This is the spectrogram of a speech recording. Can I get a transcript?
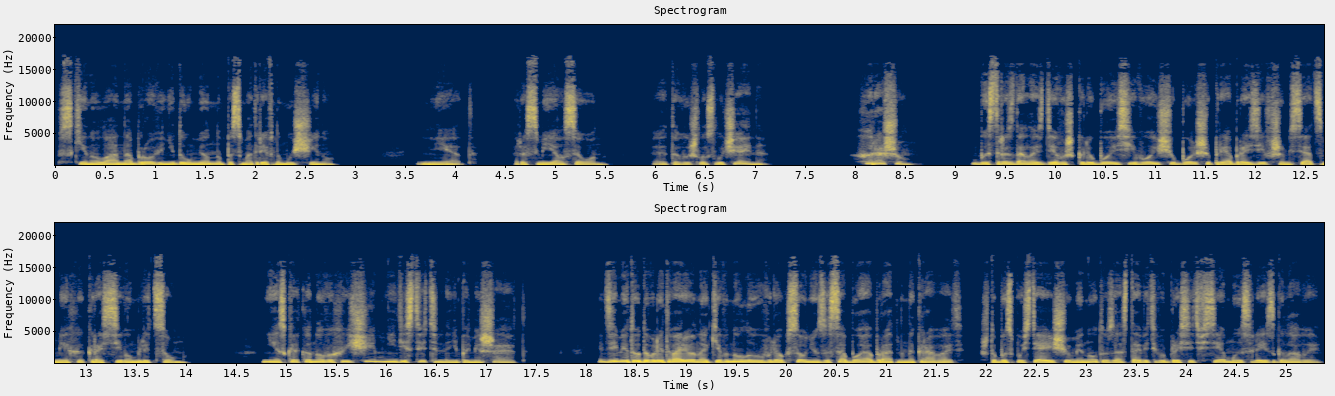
Вскинула она брови, недоумённо посмотрев на мужчину. «Нет», — рассмеялся он, — «это вышло случайно». «Хорошо», — быстро сдалась девушка, любуясь его еще больше преобразившимся от смеха красивым лицом. «Несколько новых вещей мне действительно не помешают». Димит удовлетворенно кивнул и увлек Соню за собой обратно на кровать, чтобы спустя еще минуту заставить выбросить все мысли из головы.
